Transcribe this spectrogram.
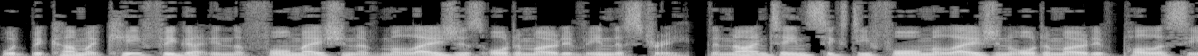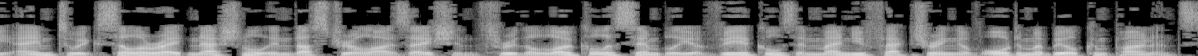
would become a key figure in the formation of Malaysia's automotive industry. The 1964 Malaysian automotive policy aimed to accelerate national industrialization through the local assembly of vehicles and manufacturing of automobile components.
